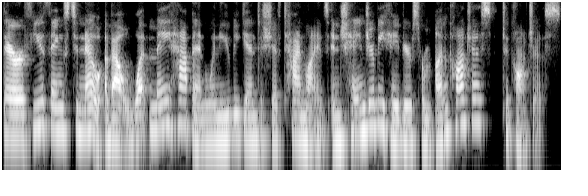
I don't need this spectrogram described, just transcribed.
there are a few things to note about what may happen when you begin to shift timelines and change your behaviors from unconscious to conscious.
